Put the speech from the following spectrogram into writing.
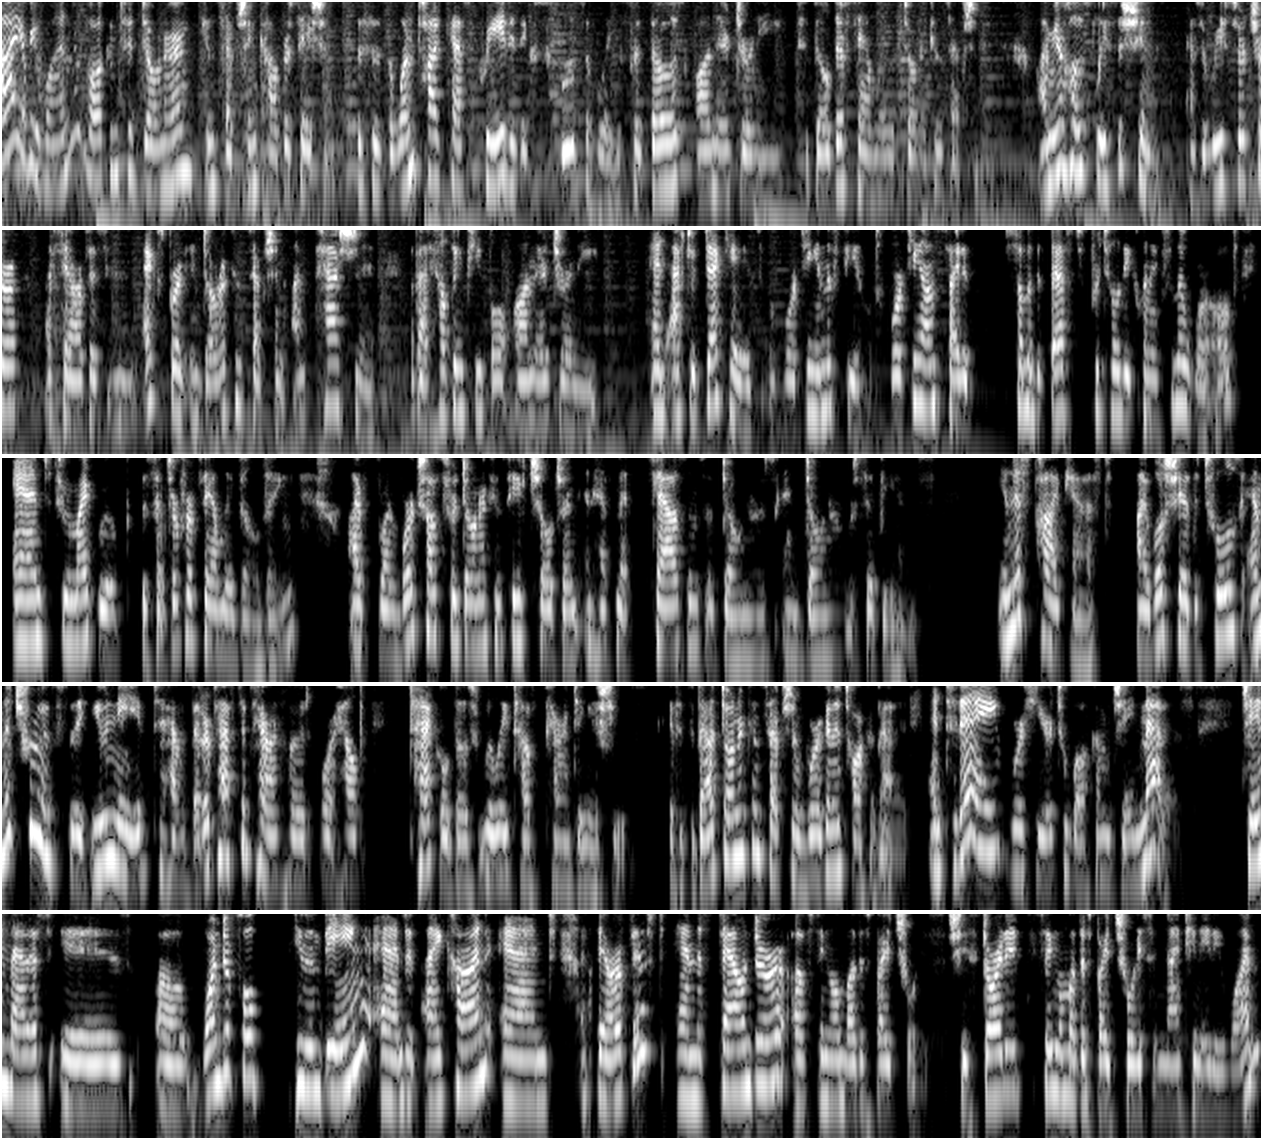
Hi, everyone. Welcome to Donor Conception Conversations. This is the one podcast created exclusively for those on their journey to build their family with donor conception. I'm your host, Lisa Schuman. As a researcher, a therapist, and an expert in donor conception, I'm passionate about helping people on their journey. And after decades of working in the field, working on site at some of the best fertility clinics in the world, and through my group, the Center for Family Building, I've run workshops for donor conceived children and have met thousands of donors and donor recipients. In this podcast, I will share the tools and the truths that you need to have a better path to parenthood or help tackle those really tough parenting issues. If it's about donor conception, we're going to talk about it. And today we're here to welcome Jane Mattes. Jane Mattes is a wonderful human being and an icon and a therapist and the founder of Single Mothers by Choice. She started Single Mothers by Choice in 1981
